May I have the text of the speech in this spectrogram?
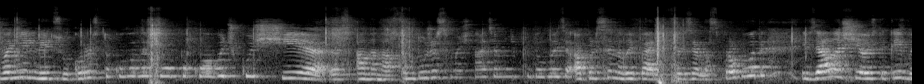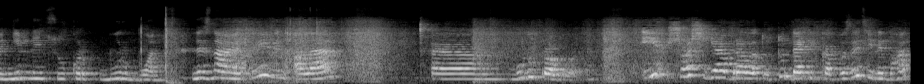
ванільний цукор ось таку велику упаковочку, ще е, з ананасом дуже смачна, це мені подобається. Апельсиновий перець це взяла спробувати. І взяла ще ось такий ванільний цукор бурбон. Не знаю, який він, але е, буду пробувати. І що ж я брала тут? Тут декілька позицій, небагато.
